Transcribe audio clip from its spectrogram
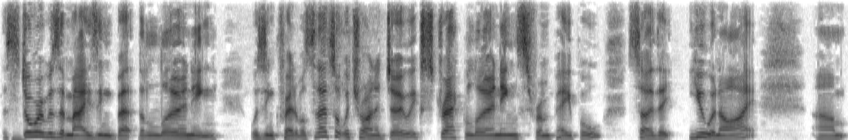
The hmm. story was amazing, but the learning was incredible. So that's what we're trying to do extract learnings from people so that you and I, um,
